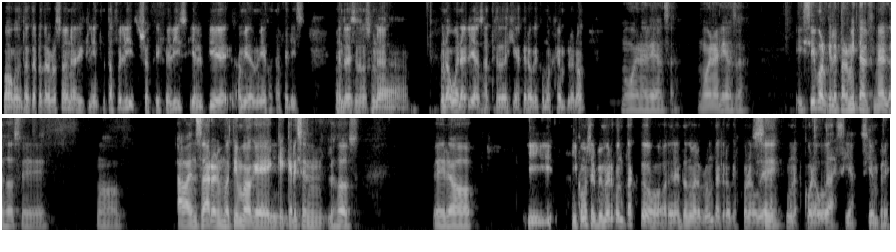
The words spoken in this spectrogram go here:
vamos a contactar a otra persona, el cliente está feliz, yo estoy feliz y el pibe, amigo de mi viejo, está feliz. Entonces eso es una, una buena alianza estratégica, creo que como ejemplo, ¿no? Muy buena alianza, muy buena alianza. Y sí, porque le permite al final los dos eh, avanzar al mismo tiempo que, crecen los dos. Pero. Y, y, cómo es el primer contacto? Adelantándome la pregunta, creo que es con audacia, con audacia siempre.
